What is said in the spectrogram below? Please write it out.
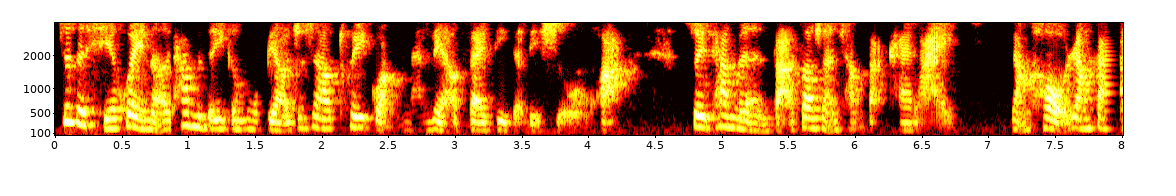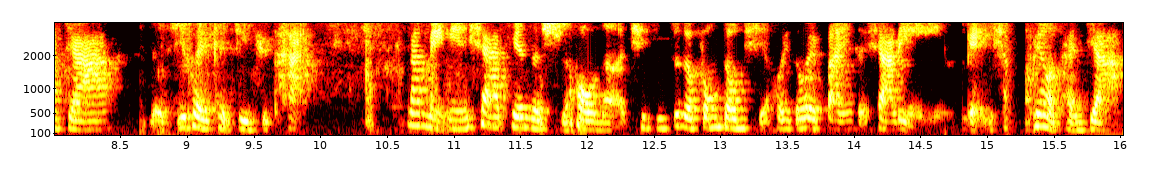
这个协会呢，他们的一个目标就是要推广南寮在地的历史文化。所以他们把造船厂打开来，然后让大家有机会可以进去看。那每年夏天的时候呢，其实这个风洞协会都会办一个夏令营给小朋友参加。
